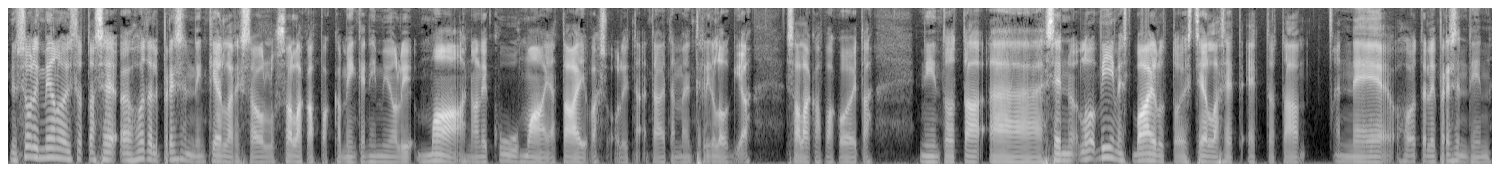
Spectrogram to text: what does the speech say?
No se oli, meillä oli tota, se hotelli Presidentin kellarissa ollut salakapakka, minkä nimi oli Maa. Nämä oli Kuu, Maa ja Taivas, oli tämä tämmöinen trilogia salakapakoita. Niin tota, ää, sen viimeiset bailut olisivat sellaiset, että tota, ne hotelli Presidentin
